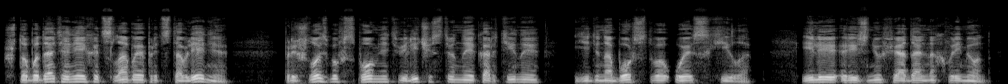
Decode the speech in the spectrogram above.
Чтобы дать о ней хоть слабое представление, пришлось бы вспомнить величественные картины единоборства у Эсхила или резню феодальных времен —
